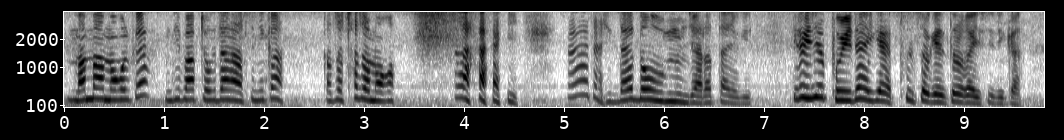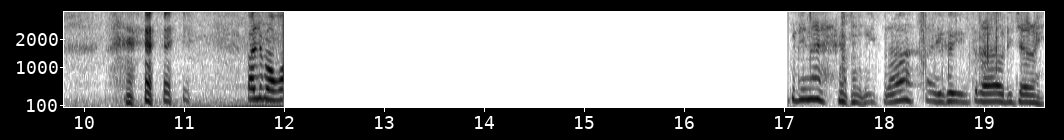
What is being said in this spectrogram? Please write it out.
맘마 먹을 거야? 네밥 저기다 놨으니까 가서 찾아 먹어. 아이, 아, 자식, 나너 없는 줄 알았다, 여기. 이렇게 이제 보이나? 이게 풀 속에 들어가 있으니까. 빨리 먹어. 그리네. 이쁘다. 아이고, 이쁘다. 우리 저런.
